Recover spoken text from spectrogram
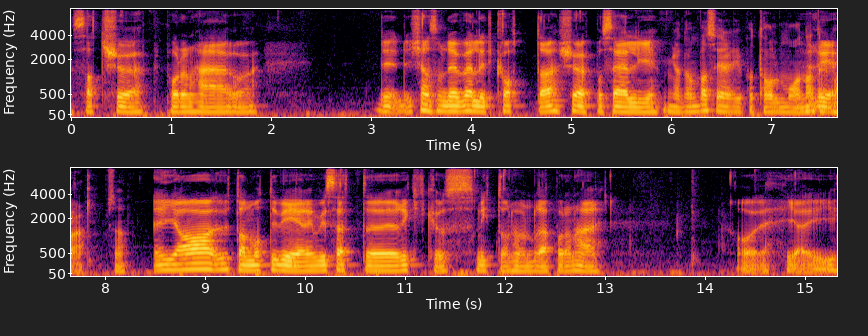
satt köp på den här och det, det känns som det är väldigt korta köp och sälj. Ja, de baserar ju på 12 månader Rek. bara. Så. Ja, utan motivering. Vi sätter riktkurs 1900 på den här. Och jag,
